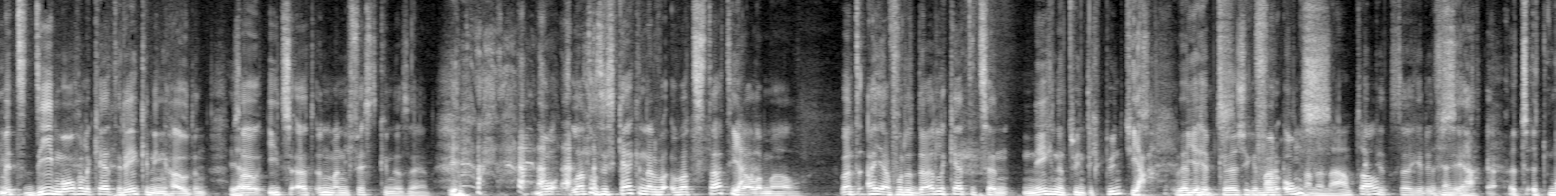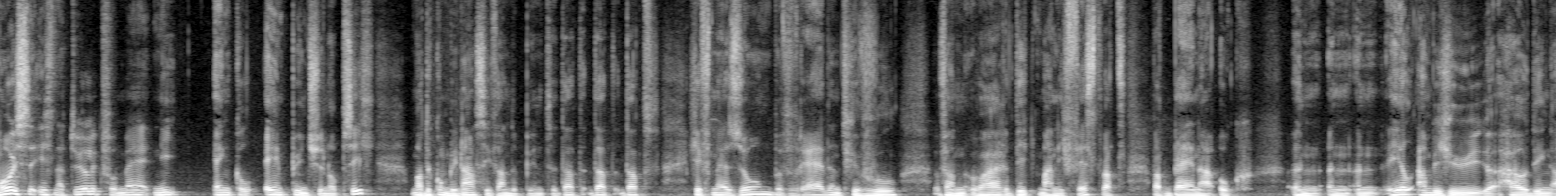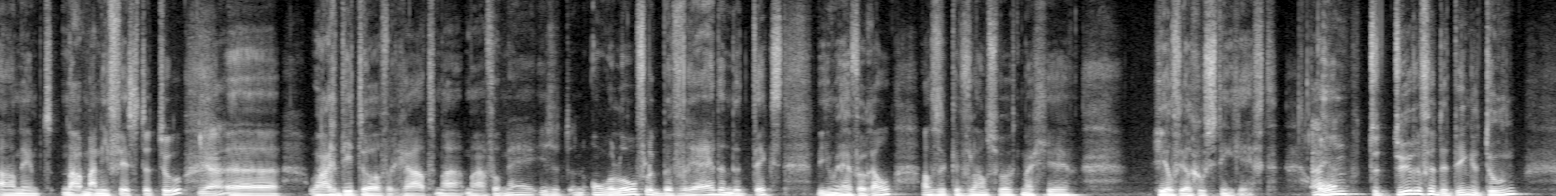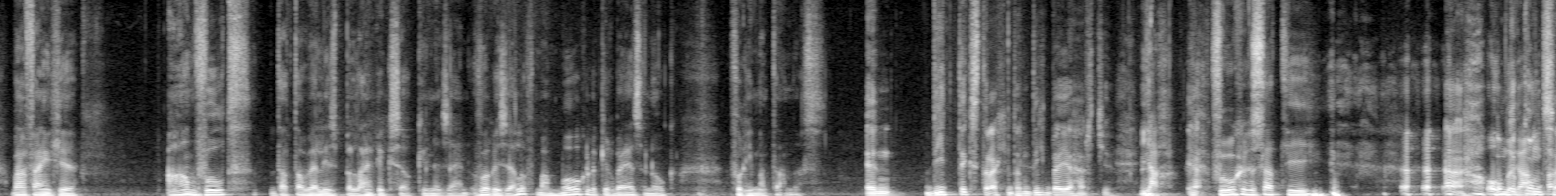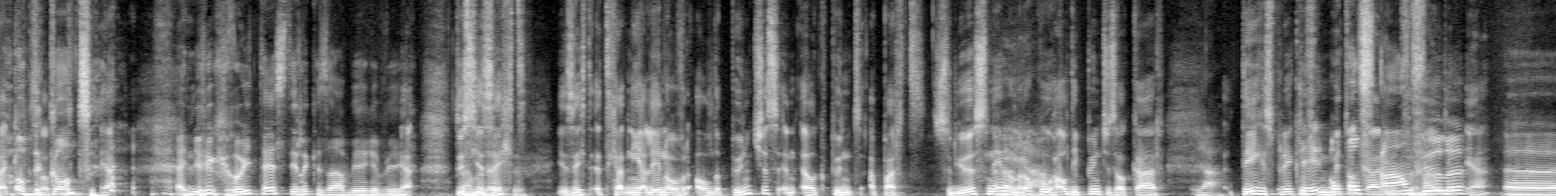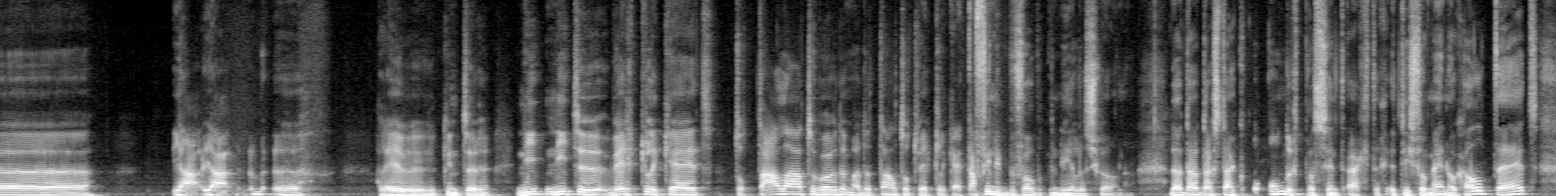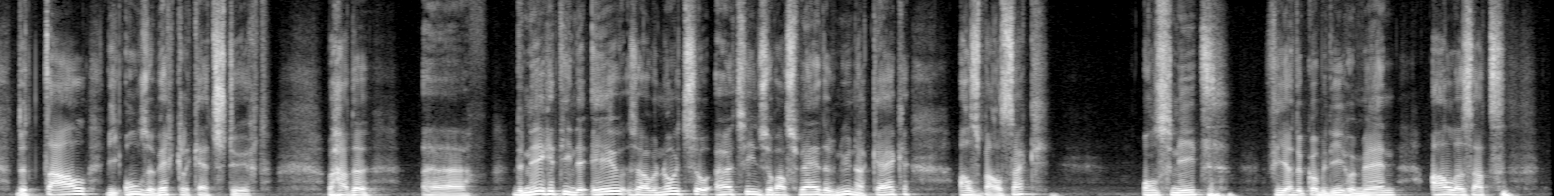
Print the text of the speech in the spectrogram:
Met die mogelijkheid rekening houden. Ja. Zou iets uit een manifest kunnen zijn. Bon, laten we eens kijken naar wa- wat staat hier allemaal. Want ah ja, voor de duidelijkheid, het zijn 29 puntjes. Ja, we hebben je een hebt keuze voor gemaakt ons, van een aantal. het, eh, zijn-. Ja. Het, het mooiste is natuurlijk voor mij niet enkel één puntje op zich, maar de combinatie van de punten. Dat, dat, dat geeft mij zo'n bevrijdend gevoel van waar dit manifest, wat, wat bijna ook een, een, een heel ambiguë houding aanneemt naar manifesten toe, Ja. eh, waar dit over gaat. Maar, maar voor mij is het een ongelooflijk bevrijdende tekst die mij vooral, als ik een Vlaams woord mag geven, heel veel goesting geeft. Ah, ja. Om te durven de dingen doen waarvan je aanvoelt dat dat wel eens belangrijk zou kunnen zijn. Voor jezelf, maar mogelijkerwijze ook voor iemand anders. En die tekst draag je dan dicht bij je hartje. Ja, Ja. vroeger zat die Ah, op de kontzak. Op de kont. Ja. En nu groeit hij stilletjes aan meer en meer. Ja. Dus je zegt, je zegt, het gaat niet alleen over al de puntjes en elk punt apart serieus nemen, Wel, maar ook hoe al die puntjes elkaar Ja. tegenspreken of met elkaar aanvullen. Eh, ja, ja. allee, je kunt er niet, niet de werkelijkheid tot taal laten worden, maar de taal tot werkelijkheid. Dat vind ik bijvoorbeeld een hele schone. Daar, daar, sta ik 100% achter. Het is voor mij nog altijd de taal die onze werkelijkheid stuurt. We hadden... eh, de 19e eeuw zouden nooit zo uitzien zoals wij er nu naar kijken als Balzac ons niet via de Comédie Romaine alles had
